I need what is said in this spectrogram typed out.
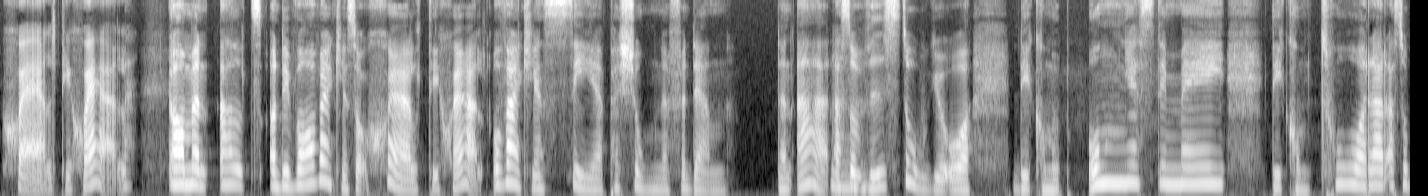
själ till själ. Ja men allt, ja, det var verkligen så, själ till själ och verkligen se personer för den den är. Alltså, mm. Alltså vi stod ju och det kom upp ångest i mig, det kom tårar, alltså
